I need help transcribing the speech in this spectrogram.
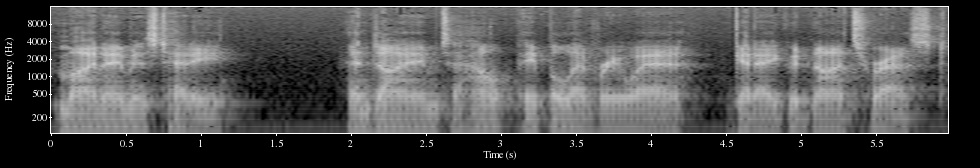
My name is Teddy, and I aim to help people everywhere get a good night's rest.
